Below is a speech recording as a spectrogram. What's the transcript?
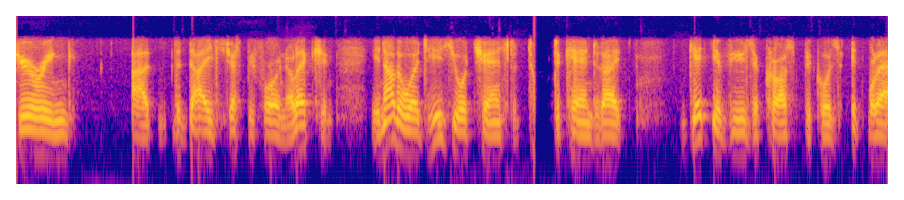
during uh, the days just before an election. In other words, here's your chance to talk to candidates, get your views across because it will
